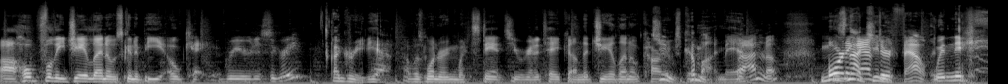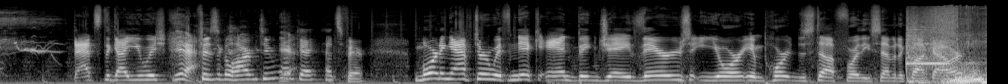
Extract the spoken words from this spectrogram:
uh, hopefully Jay Leno is going to be okay. Agree or disagree? Agreed. Yeah. I was wondering what stance you were going to take on the Jay Leno car. Dude, come on, man. I don't know. Morning not after with Nick. That's the guy you wish Yeah. physical harm to. Yeah. Okay, that's fair. Morning after with Nick and Big J. There's your important stuff for the seven o'clock hour.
